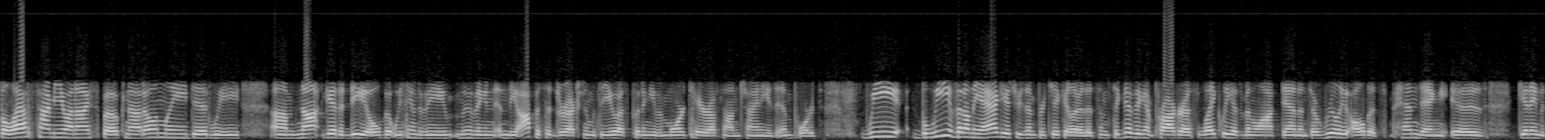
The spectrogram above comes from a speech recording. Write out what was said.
the last time you and I spoke, not only did we um, not get a deal, but we seem to be moving in, in the opposite direction with the U.S. putting even more tariffs on Chinese imports. We believe that on the ag issues in particular, that some significant progress likely has been locked in, and so really all that's pending is getting the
